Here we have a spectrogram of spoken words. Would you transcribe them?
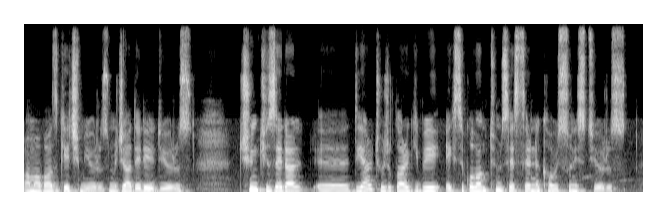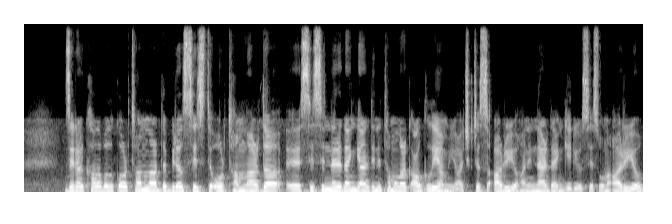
ama vazgeçmiyoruz, mücadele ediyoruz. Çünkü Zelal e, diğer çocuklar gibi eksik olan tüm seslerine kavuşsun istiyoruz. Zelal kalabalık ortamlarda, biraz sesli ortamlarda e, sesin nereden geldiğini tam olarak algılayamıyor. Açıkçası arıyor, hani nereden geliyor ses onu arıyor.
